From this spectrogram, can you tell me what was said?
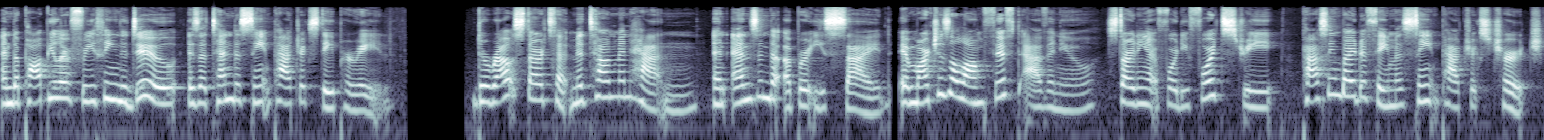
and the popular free thing to do is attend the St. Patrick's Day Parade. The route starts at Midtown Manhattan and ends in the Upper East Side. It marches along 5th Avenue, starting at 44th Street, passing by the famous St. Patrick's Church,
